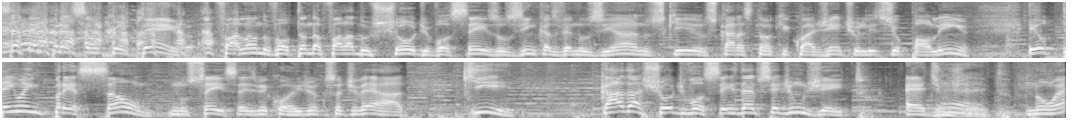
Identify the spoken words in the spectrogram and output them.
Sabe a impressão que eu tenho? Falando, voltando a falar do show de vocês, os Incas Venusianos, que os caras estão aqui com a gente, o Ulisses e o Paulinho. Eu tenho a impressão, não sei, vocês me corrijam se eu estiver errado, que cada show de vocês deve ser de um jeito. É de um jeito. Não é?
